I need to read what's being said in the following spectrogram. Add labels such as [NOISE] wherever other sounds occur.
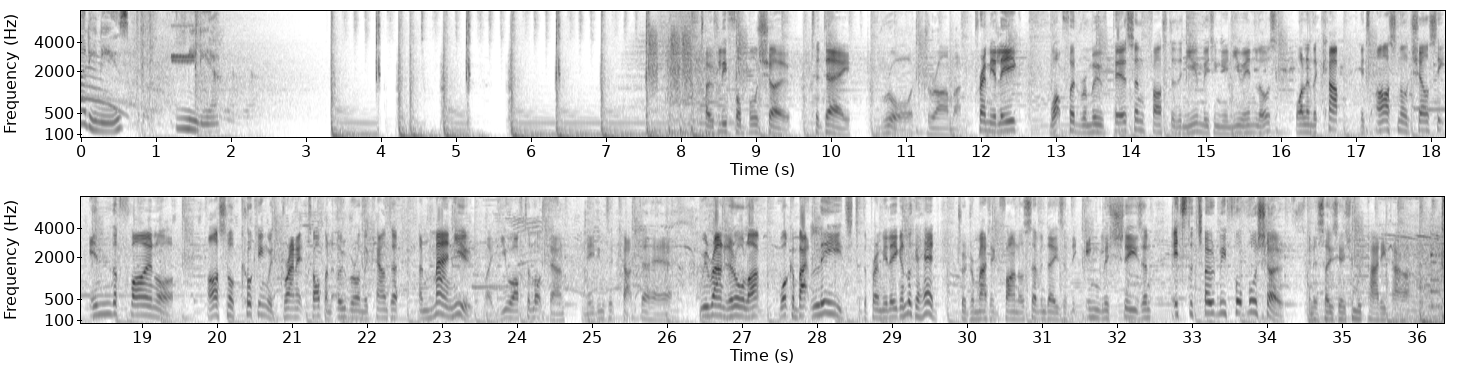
Muddy Knees Media. Totally Football Show. Today, raw drama. Premier League, Watford removed Pearson faster than you, meeting your new in laws. While in the Cup, it's Arsenal Chelsea in the final. Arsenal cooking with granite top and Ober on the counter, and Man U, like you after lockdown, needing to cut their hair. We rounded it all up. Welcome back, Leeds, to the Premier League, and look ahead to a dramatic final seven days of the English season. It's the Totally Football Show in association with Paddy Power.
